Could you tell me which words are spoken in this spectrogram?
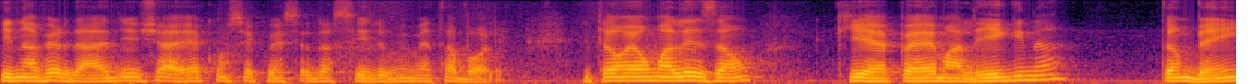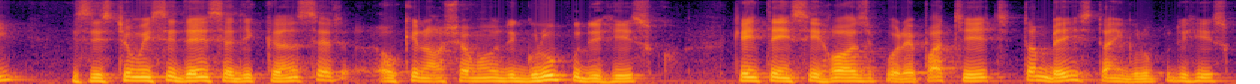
e na verdade já é consequência da síndrome metabólica. Então é uma lesão que é pré-maligna também, existe uma incidência de câncer, o que nós chamamos de grupo de risco. Quem tem cirrose por hepatite também está em grupo de risco.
